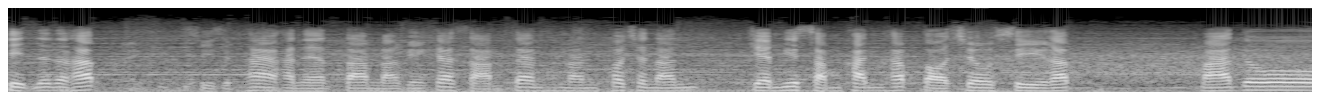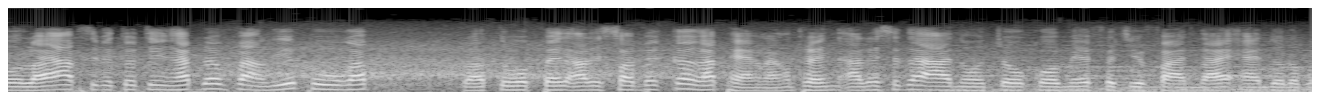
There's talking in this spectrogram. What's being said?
ติดเลยนะครับ 45 คะแนนตามหลังเพียงแค่ 3 แต้มเท่านั้น เพราะฉะนั้นเกมนี้สำคัญครับต่อเชลซีครับ มาดูไลน์อัพ11 ตัวจริงครับ เริ่มฝั่งลิเวอร์พูลครับ ประตูเป็นอาริสันเบเกอร์ครับ แผงหลังเทรนต์อเลสดาอาโนโจโกเมสเฟจิฟานไดแอนโดโรบ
